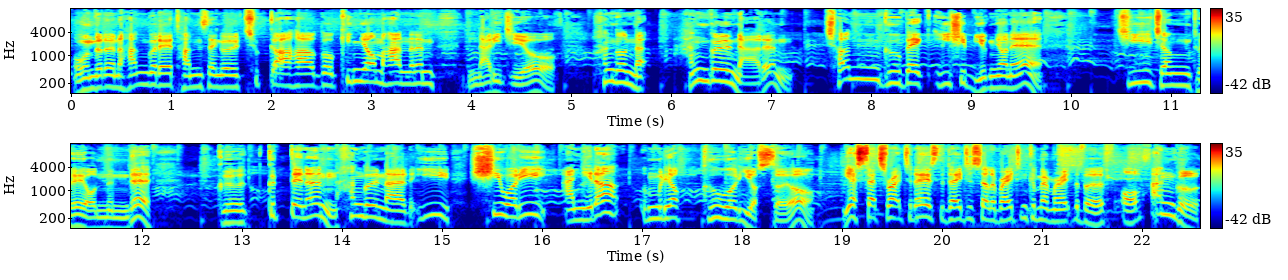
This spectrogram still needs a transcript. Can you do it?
오늘은 한글의 탄생을 축하하고 기념하는 날이지요. 한글날, 한글날은 1926년에 지정되었는데 그 그때는 한글날이 10월이 아니라 음력 9월이었어요. Yes, that's right. Today is the day to celebrate and commemorate the birth of Hangul.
